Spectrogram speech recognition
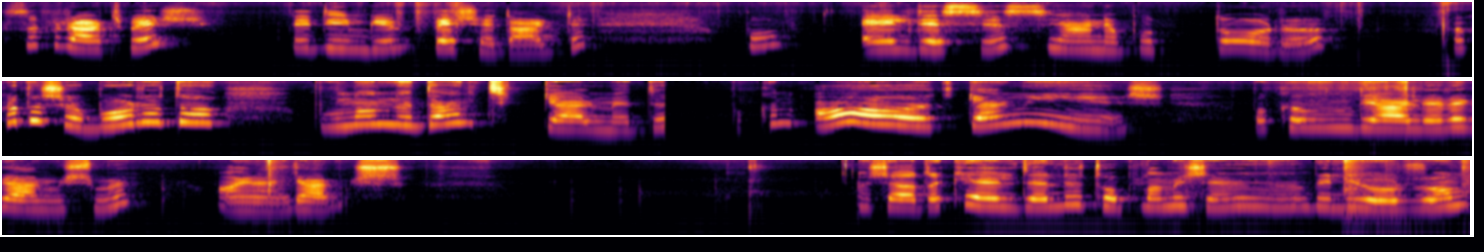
0 artı 5 dediğim gibi 5 ederdi. Bu eldesiz yani bu doğru. Arkadaşlar bu arada buna neden tik gelmedi? Bakın aa gelmiş. Bakalım diğerlere gelmiş mi? Aynen gelmiş. Aşağıdaki eldeli toplam işlemini biliyorum.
